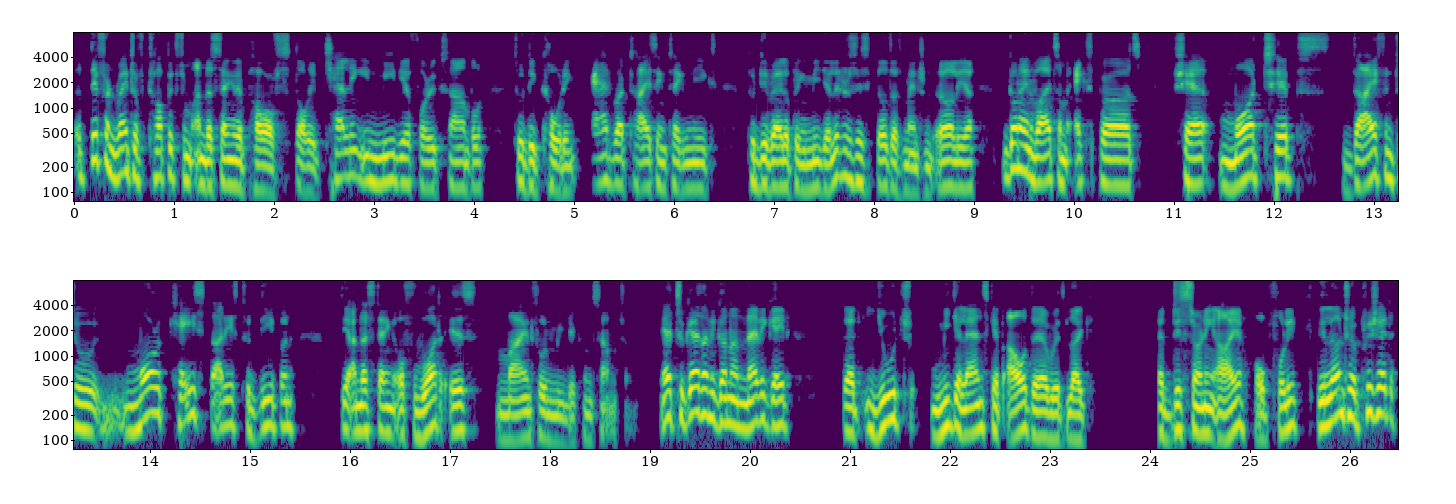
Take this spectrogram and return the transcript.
a different range of topics from understanding the power of storytelling in media, for example, to decoding advertising techniques, to developing media literacy skills, as mentioned earlier. We're going to invite some experts, share more tips, dive into more case studies to deepen the understanding of what is mindful media consumption. Yeah, together we're going to navigate that huge media landscape out there with like a discerning eye, hopefully, we learn to appreciate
